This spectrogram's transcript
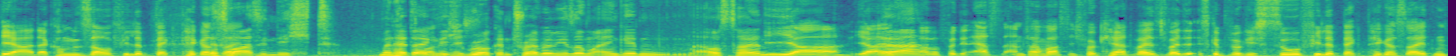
ja, da kommen sau viele Backpacker. Es war sie nicht. Man hätte eigentlich? Work-and-Travel-Visum eingeben, Australien. Ja, ja, Ja? Es, aber für den ersten Anfang war es nicht verkehrt, weil, es- weil es gibt wirklich so viele Backpacker-Seiten,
